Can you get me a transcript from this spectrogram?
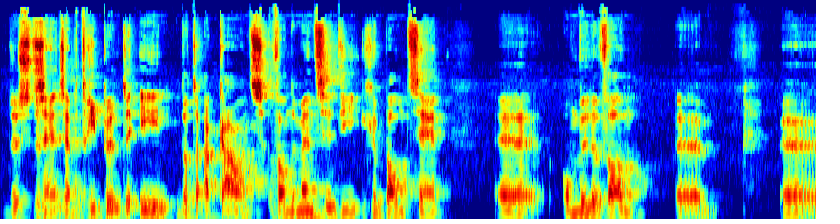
dus er zijn, ze hebben drie punten. Eén, dat de accounts van de mensen die geband zijn uh, omwille van, uh,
